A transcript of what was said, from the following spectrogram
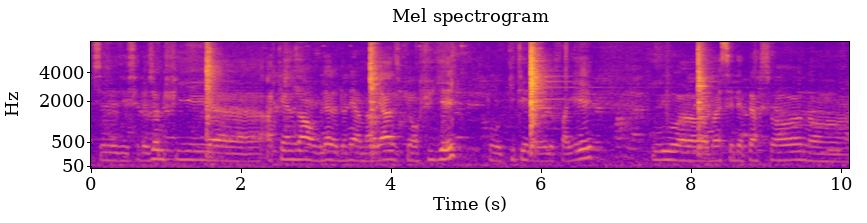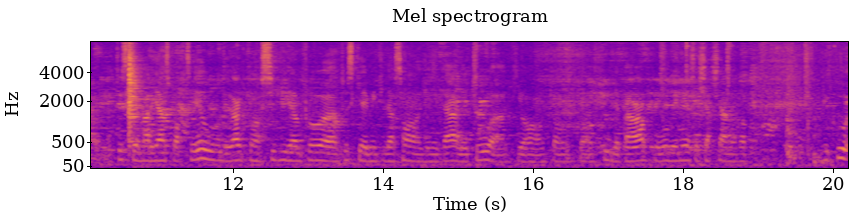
c'est des jeunes filles à 15 ans, on voulait leur donner un mariage, qui ont fuyé pour quitter le foyer euh, ben, c'est des personnes, tout ce qui est mariage porté, ou des gens qui ont subi un peu euh, tout ce qui est mutilation génitale et tout, qui, ont, qui, ont, fui les parents pour venir se chercher en Europe. Du coup,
